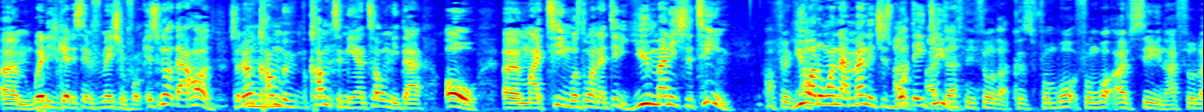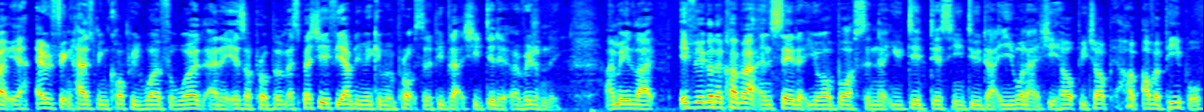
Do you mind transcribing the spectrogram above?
um where did you get this information from? It's not that hard. So don't come with, come to me and tell me that oh, um, my team was the one that did it. You manage the team. I think you I- are the one that manages what I, they do. I definitely feel like because from what from what I've seen, I feel like yeah, everything has been copied word for word, and it is a problem, especially if you haven't even given props to the people that actually did it originally. I mean, like if you're gonna come out and say that you're a boss and that you did this and you do that, and you want to actually help each other, help other people,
